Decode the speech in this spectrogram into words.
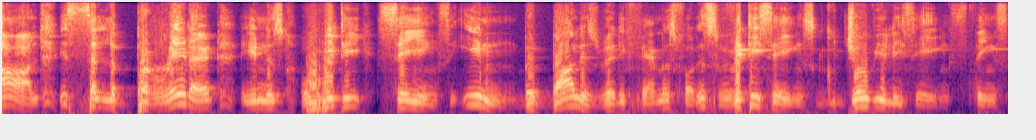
Is celebrated in his witty sayings. In Birbal is very famous for his witty sayings, jovially sayings things.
